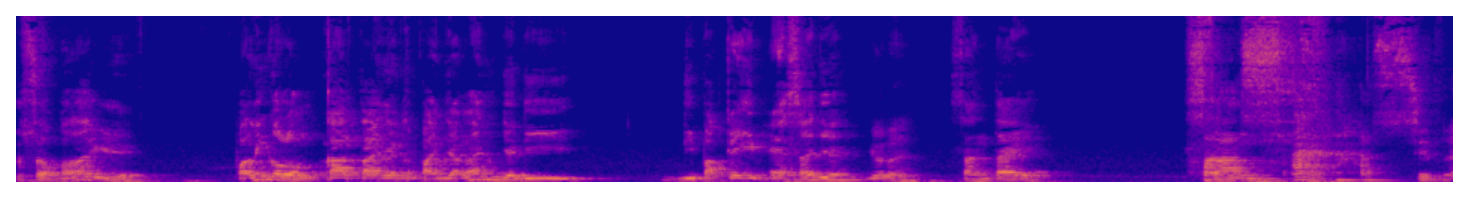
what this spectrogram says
terus apa lagi ya? paling kalau katanya kepanjangan jadi dipakein S aja. Gimana? Santai. Sans. Shit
